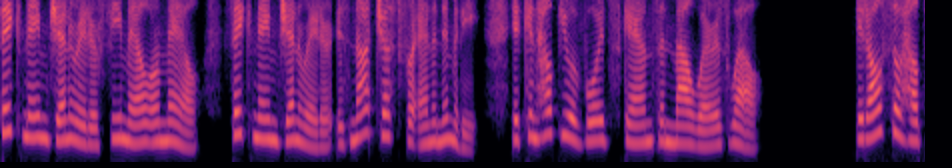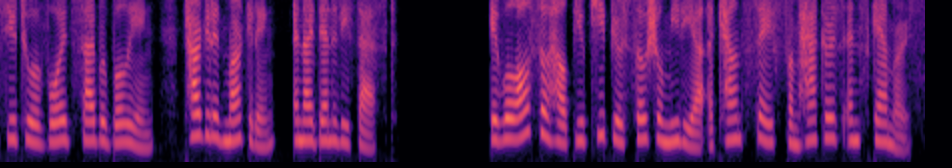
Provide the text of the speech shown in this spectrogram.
Fake name generator female or male, fake name generator is not just for anonymity, it can help you avoid scams and malware as well. It also helps you to avoid cyberbullying, targeted marketing, and identity theft. It will also help you keep your social media accounts safe from hackers and scammers.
